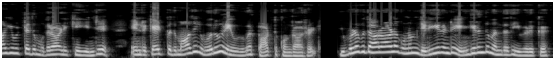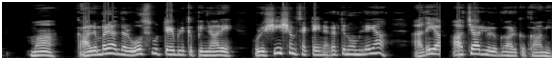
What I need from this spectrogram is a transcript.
ஆகிவிட்டது முதலாளிக்கு என்று என்று கேட்பது மாதிரி ஒருவரை ஒருவர் பார்த்து கொண்டார்கள். இவ்வளவு தாராள குணம் திடீரென்று எங்கிருந்து வந்தது இவருக்கு? மா காலம்பரை அந்த ரோஸ்வுட் டேபிளுக்கு பின்னாலே ஒரு சீஷம் செட்டை நகர்த்தினோம் இல்லையா? அதை ஆச்சாரியுலுகாருக்கு காமி.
